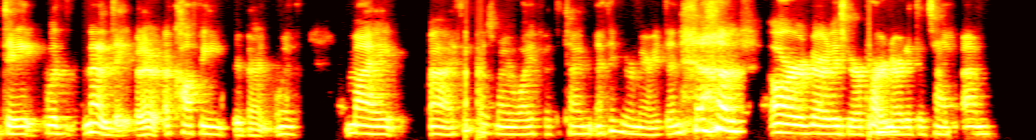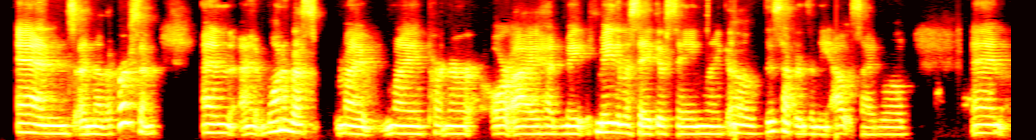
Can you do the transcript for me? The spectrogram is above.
date with not a date, but a, a coffee event with my uh, I think that was my wife at the time. I think we were married then, um, or very least we were partnered at the time. Um, and another person and uh, one of us my my partner or i had made made the mistake of saying like oh this happens in the outside world and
